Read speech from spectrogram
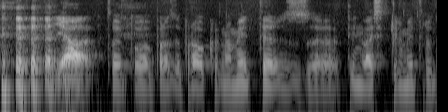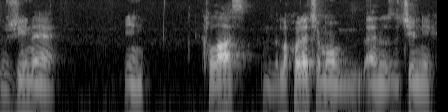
ja, to je pravzaprav kronometer z 23 km dolžine in klas, lahko rečemo, eno značilnih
